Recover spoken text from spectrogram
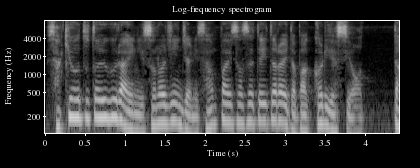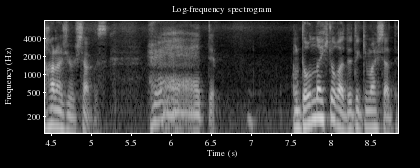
先ほどというぐらいにその神社に参拝させていただいたばっかりですよって話をしたんです。へーって。どんな人が出てきましたって。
